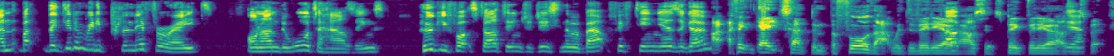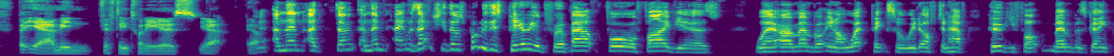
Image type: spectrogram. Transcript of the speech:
and but they didn't really proliferate on underwater housings Hugyfot started introducing them about 15 years ago. I think Gates had them before that with the video okay. houses, big video houses. Yeah. But but yeah, I mean, 15, 20 years. Yeah, yeah. And then I don't. And then it was actually there was probably this period for about four or five years where I remember, you know, on WetPixel, we'd often have Hugyfot members going,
